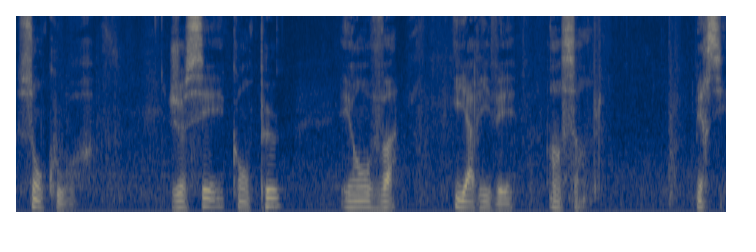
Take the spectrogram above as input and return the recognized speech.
son cours. Je sais qu'on peut et on va y arriver ensemble. Merci.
